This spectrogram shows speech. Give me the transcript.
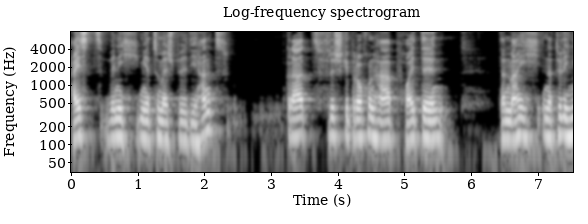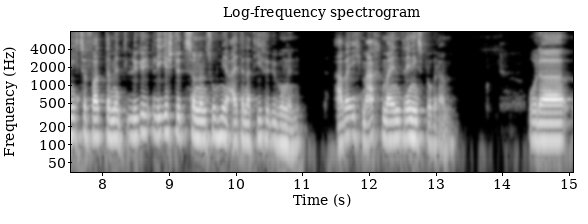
Heißt, wenn ich mir zum Beispiel die Hand gerade frisch gebrochen habe heute, dann mache ich natürlich nicht sofort damit Liegestütz, sondern suche mir alternative Übungen. Aber ich mache mein Trainingsprogramm. Oder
